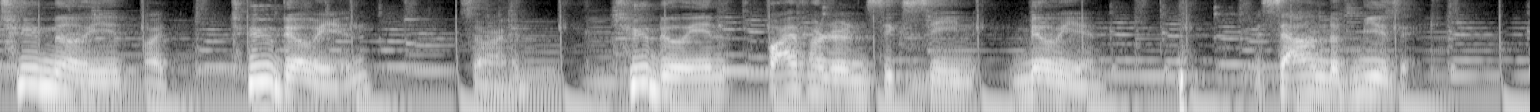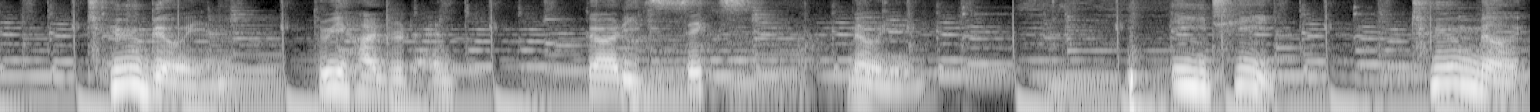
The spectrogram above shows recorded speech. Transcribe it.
2 million uh, 2 billion sorry 2 billion 516 million. The Sound of Music 2 billion 336 million. E.T. 2 million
